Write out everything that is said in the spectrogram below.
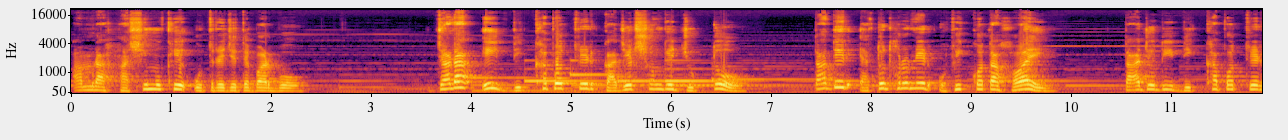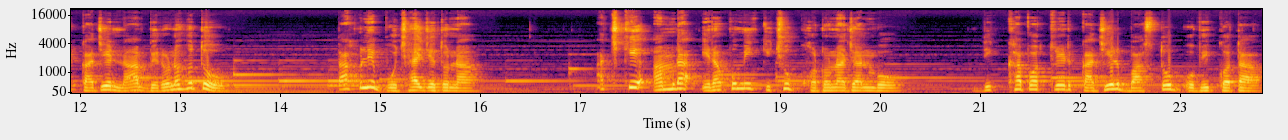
আমরা হাসি মুখে উতরে যেতে পারব। যারা এই দীক্ষাপত্রের কাজের সঙ্গে যুক্ত, তাদের এত ধরনের অভিজ্ঞতা হয় তা যদি দীক্ষাপত্রের কাজে না বেরোনো হতো, তাহলে বোঝাই যেত না। আজকে আমরা এরকমই কিছু ঘটনা জানব। দীক্ষাপত্রের কাজের বাস্তব অভিজ্ঞতা।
